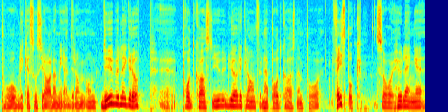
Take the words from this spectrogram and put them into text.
på olika sociala medier. Om, om du lägger upp eh, podcast, du, du gör reklam för den här podcasten på Facebook så hur länge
